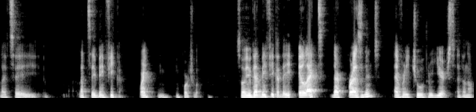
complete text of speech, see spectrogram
Let's say let's say Benfica, right in, in Portugal. So you get Benfica. They elect their president every two or three years. I don't know,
